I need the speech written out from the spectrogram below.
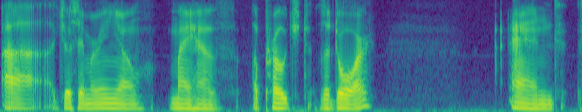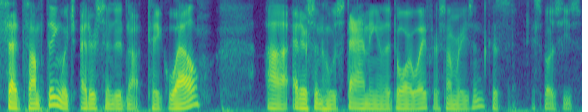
uh, Jose Mourinho may have approached the door and said something which Ederson did not take well. Uh, Ederson, who was standing in the doorway for some reason, because I suppose he's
